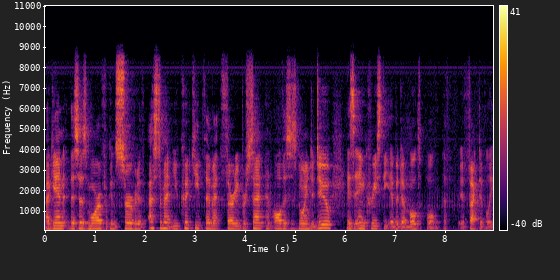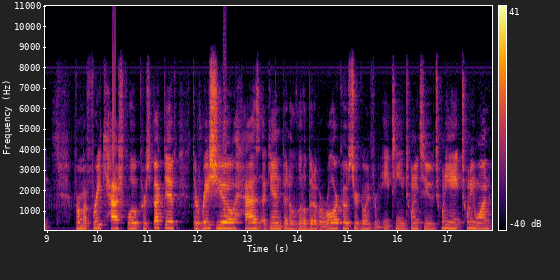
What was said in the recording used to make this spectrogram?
Again, this is more of a conservative estimate. You could keep them at 30%, and all this is going to do is increase the EBITDA multiple effectively. From a free cash flow perspective, the ratio has again been a little bit of a roller coaster going from 18, 22, 28, 21,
